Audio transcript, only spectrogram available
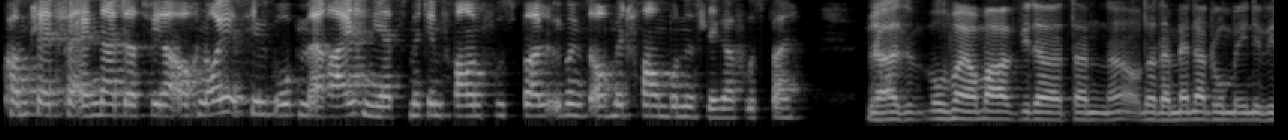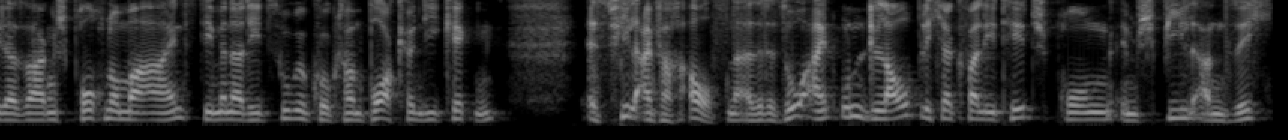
komplett verändert, dass wir auch neue Zielgruppen erreichen jetzt mit dem Frauenfußball, übrigens auch mit Frauen-Bundesliga-Fußball. Ja, also muss man ja auch mal wieder dann ne, unter der Männerdomäne wieder sagen, Spruch Nummer eins, die Männer, die zugeguckt haben, boah, können die kicken. Es fiel einfach auf. Ne? Also so ein unglaublicher Qualitätssprung im Spiel an sich.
